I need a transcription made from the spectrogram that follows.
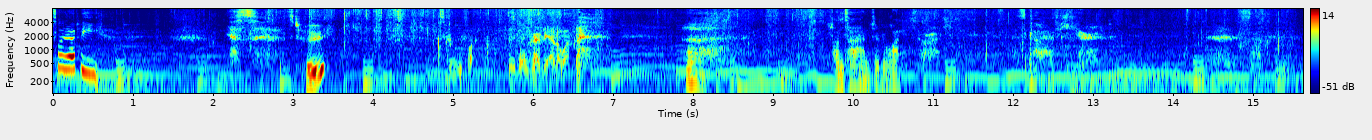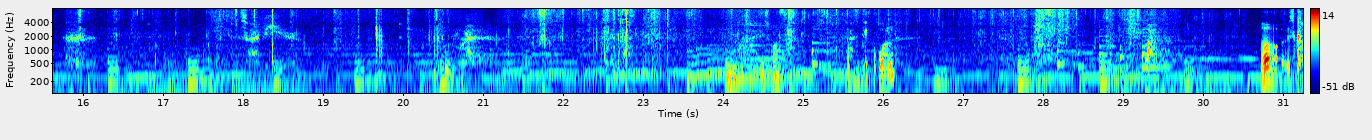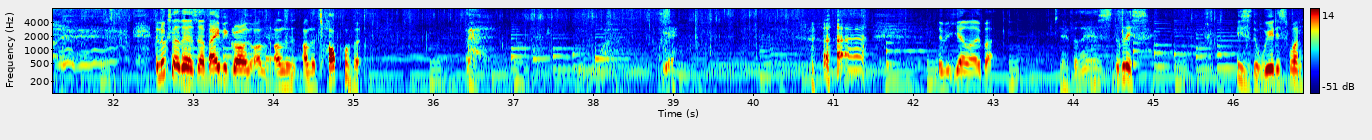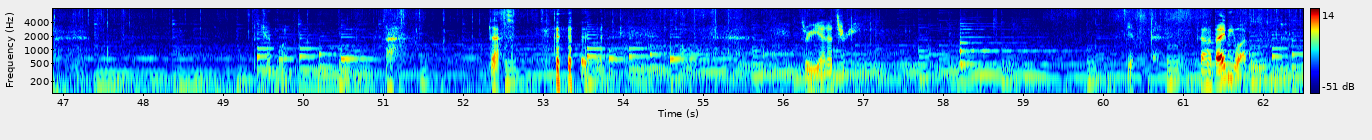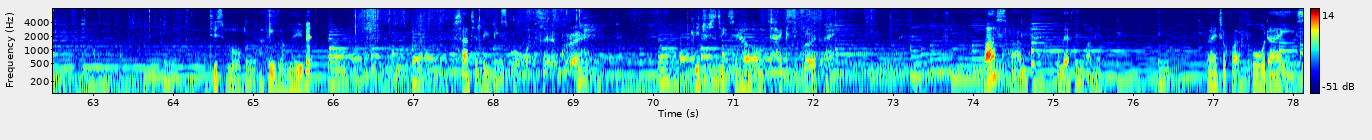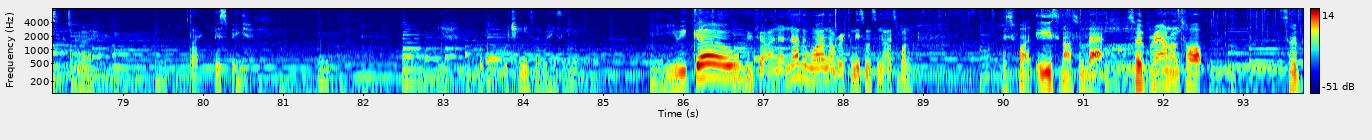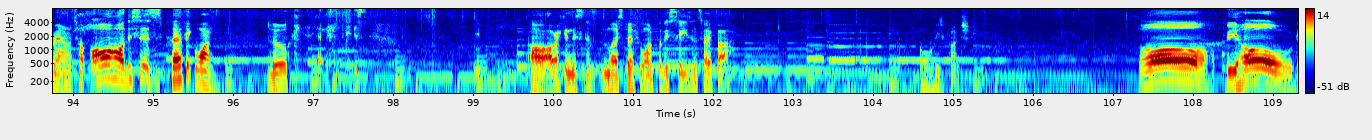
So happy. Yes, that's two. Let's go and find. Let's go and grab the other one. Ah. Fun times, everyone. All right, let's go over here. So over here. Ooh. Ooh, this one's a thick one. Oh, it's got. it looks like there's a baby growing on, on the on the top of it. Yeah. a bit yellow, but nevertheless, look at this. This is the weirdest one. The cat one. Ah, that. three out of three. Yep. Found a baby one. Too small. I think we'll leave it. Starting to leave these small ones, let them grow. Interesting to see how long it takes to grow though. Last time We left one in. It took like four days to grow. Like this big. Yeah, porcini's are amazing. Here we go. We found another one. I reckon this one's a nice one. This one is nice and That so brown on top. So brown on top. Oh, this is perfect one. Look at this. Oh, I reckon this is the most perfect one for this season so far. Oh, he's crunch. Oh, behold,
